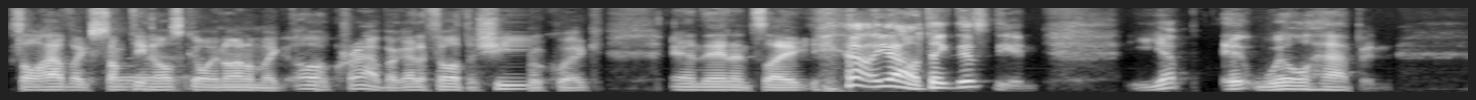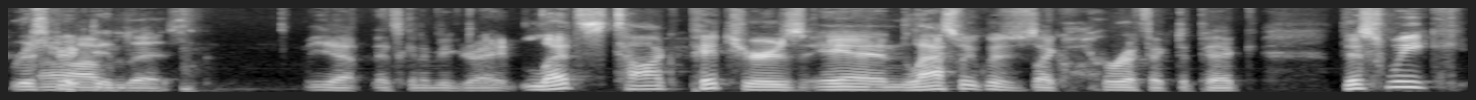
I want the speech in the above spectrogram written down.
So I'll have like something else going on. I'm like, oh crap, I got to fill out the sheet real quick, and then it's like, yeah, yeah, I'll take this dude. Yep, it will happen. Restricted um, list. Yeah, that's going to be great. Let's talk pitchers. And last week was like horrific to pick. This week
